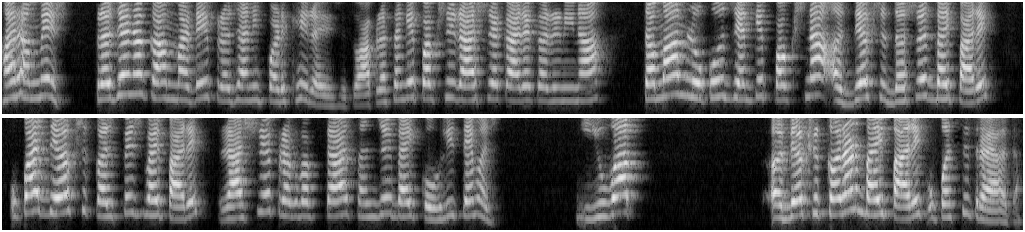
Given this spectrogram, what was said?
હર હંમેશ પ્રજાના કામ માટે પ્રજાની પડખે રહે છે. તો આ પ્રસંગે પક્ષની રાષ્ટ્રીય કાર્યકારિણીના તમામ લોકો, જેમ કે પક્ષના અધ્યક્ષ દશરથભાઈ પારેખ, ઉપાધ્યક્ષ કલ્પેશભાઈ પારેખ, રાષ્ટ્રીય પ્રવક્તા સંજયભાઈ કોહલી તેમજ યુવા અધ્યક્ષ કરણભાઈ પારેખ ઉપસ્થિત રહ્યા હતા.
